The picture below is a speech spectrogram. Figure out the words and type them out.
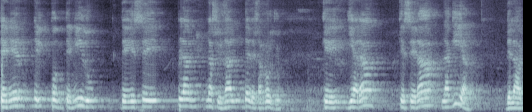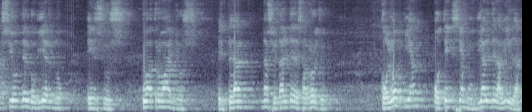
tener el contenido de ese Plan Nacional de Desarrollo que guiará, que será la guía de la acción del gobierno en sus cuatro años, el Plan Nacional de Desarrollo, Colombia, potencia mundial de la vida,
